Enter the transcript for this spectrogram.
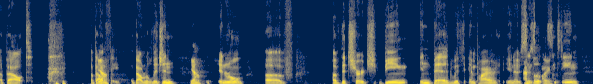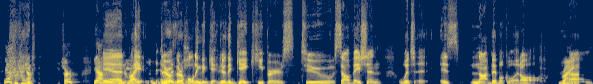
about about Yeah. faith, about religion Yeah. in general, of of the church being in bed with empire, you know, since Absolutely. Constantine, Yeah. right? Yeah. Sure. Yeah. And right, and- and they're they're holding the gate they're the gatekeepers to salvation which is not biblical at all right. um,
